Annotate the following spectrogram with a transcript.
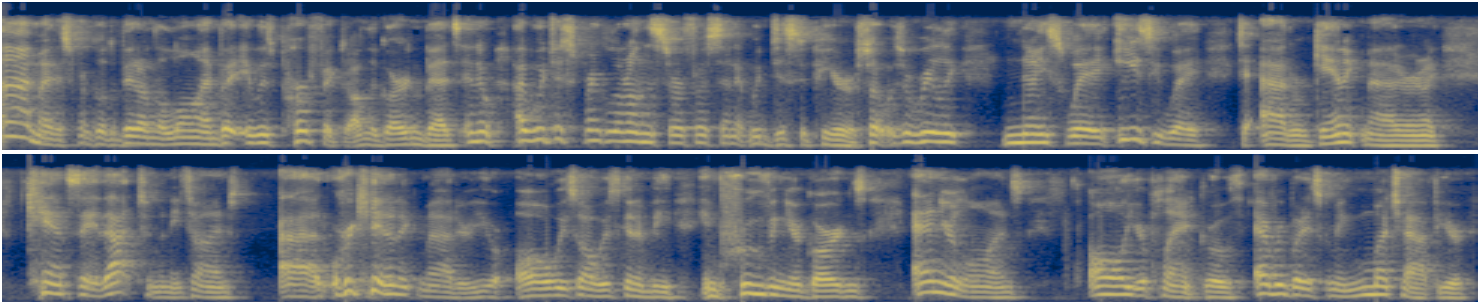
I might have sprinkled a bit on the lawn, but it was perfect on the garden beds. And it, I would just sprinkle it on the surface and it would disappear. So it was a really nice way, easy way to add organic matter. And I can't say that too many times add organic matter. You're always, always going to be improving your gardens and your lawns, all your plant growth. Everybody's going to be much happier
